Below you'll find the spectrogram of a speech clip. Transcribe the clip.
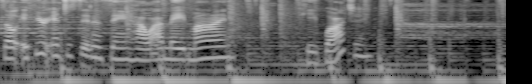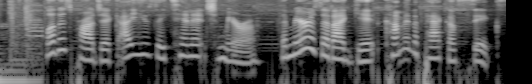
So if you're interested in seeing how I made mine, keep watching. For this project, I use a 10 inch mirror. The mirrors that I get come in a pack of six.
